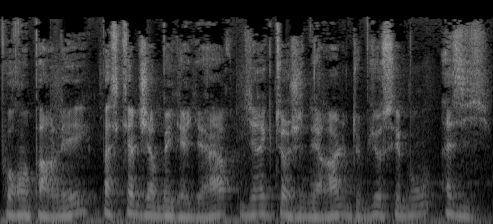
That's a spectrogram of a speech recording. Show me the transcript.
Pour en parler, Pascal Gerbet-Gaillard, directeur général de Biocébon Asie.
